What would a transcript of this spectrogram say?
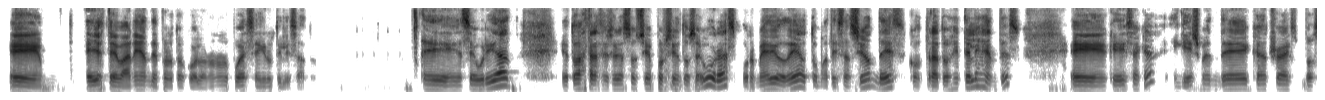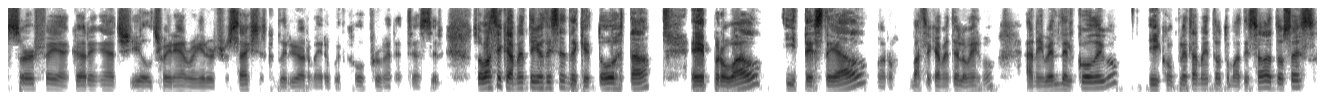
eh, ellos te banean del protocolo, no, lo puedes seguir utilizando. Eh, seguridad, eh, todas las transacciones son 100% seguras por medio de automatización de contratos inteligentes. ¿Qué dice acá? Engagement de contracts, bus survey and cutting edge yield trading aggregator transactions completely automated with code proven and tested. So, básicamente ellos dicen de que todo está probado y testeado, bueno, básicamente lo mismo, a nivel del código y completamente automatizado. Entonces,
